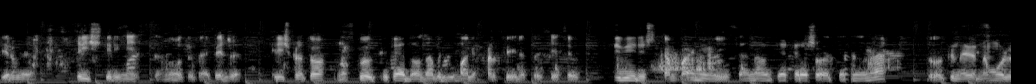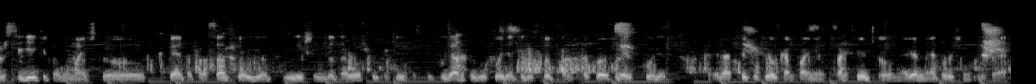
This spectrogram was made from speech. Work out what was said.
первые 3-4 месяца. Ну, вот это, опять же, речь про то, насколько какая должна быть бумага в портфеле. То есть, если ты веришь в компанию, если она у тебя хорошо оценена, то ты, наверное, можешь сидеть и понимать, что какая-то просадка идет лишь из-за того, что какие-то спекулянты выходят или что-то там такое происходит. Когда ты купил компанию в портфель, то, наверное, это очень круто.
